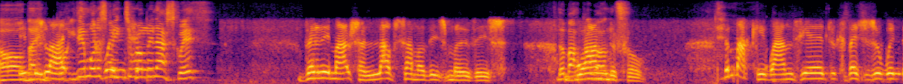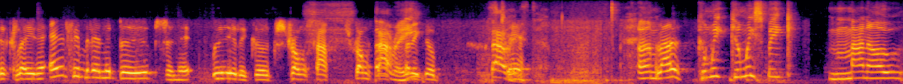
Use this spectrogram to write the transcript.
Oh, It they. like you didn't want to speak to Robin Asquith. Very much. I love some of his movies. The mucky ones. Wonderful. The mucky ones, yeah. The Confessions of Window Cleaner. Anything with any boobs in it. Really good. Strong stuff. Strong stuff. Barry? Very good. Barry. Yeah. Um, Hello? Can we can we speak mano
